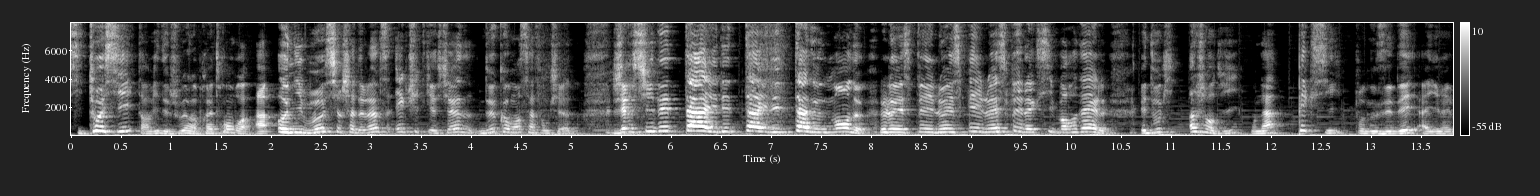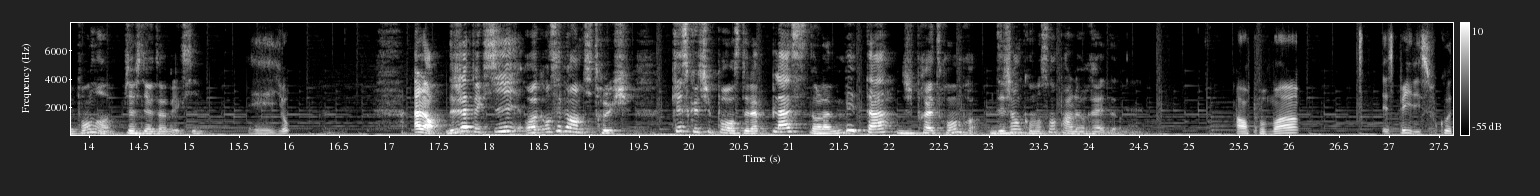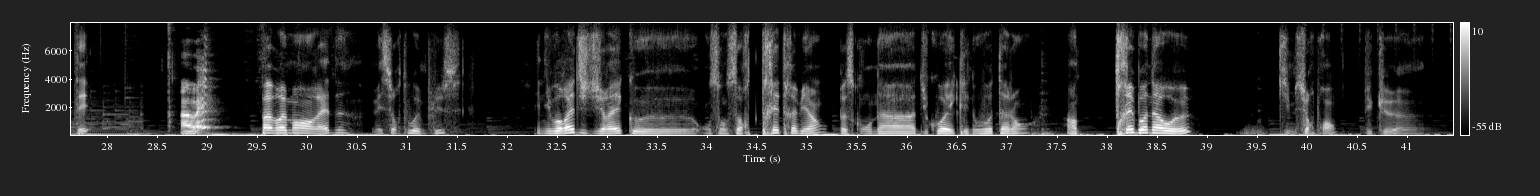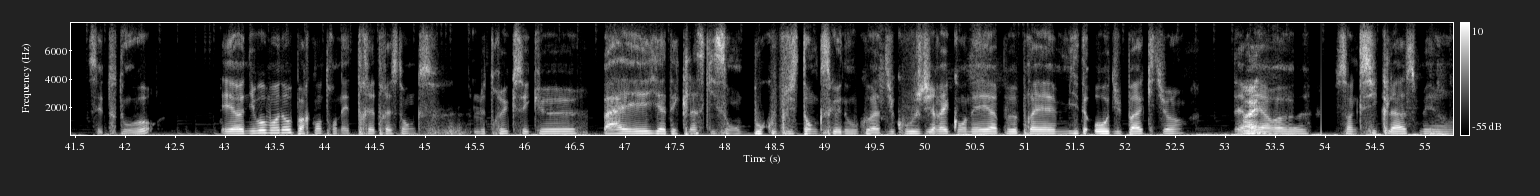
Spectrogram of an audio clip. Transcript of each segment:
Si toi aussi t'as envie de jouer un prêtre ombre à haut niveau sur Shadowlands et que tu te questionnes de comment ça fonctionne, j'ai reçu des tas et des tas et des tas de demandes Le SP, le SP, le SP, Lexi, bordel Et donc aujourd'hui, on a Pexi pour nous aider à y répondre. Bienvenue à toi Pexi. Et yo Alors, déjà Pexi, on va commencer par un petit truc. Qu'est-ce que tu penses de la place dans la méta du prêtre ombre, déjà en commençant par le raid Alors pour moi, SP il est sous-côté. Ah ouais? Pas vraiment en raid, mais surtout M+. Et niveau raid, je dirais que on s'en sort très très bien, parce qu'on a du coup avec les nouveaux talents un très bon AOE, qui me surprend, vu que c'est tout nouveau. Et au niveau mono, par contre, on est très très stonks. Le truc, c'est que bah il y a des classes qui sont beaucoup plus stonks que nous, quoi. Du coup, je dirais qu'on est à peu près mid-haut du pack, tu vois. Derrière 5-6 classes, mais euh,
